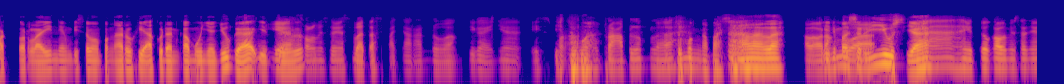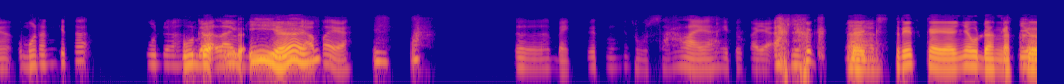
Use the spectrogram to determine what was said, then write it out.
faktor lain yang bisa mempengaruhi aku dan kamunya juga gitu. Iya, kalau misalnya sebatas pacaran doang sih kayaknya is Itu mah- problem lah. itu mah nggak masalah lah. Kalau orang ini mah tua serius ya. Nah, itu kalau misalnya umuran kita udah Udah enggak enggak- lagi iya, apa ya? Wah. Eh, backstreet mungkin susah lah ya itu kayak ada Backstreet kayaknya udah nggak ke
